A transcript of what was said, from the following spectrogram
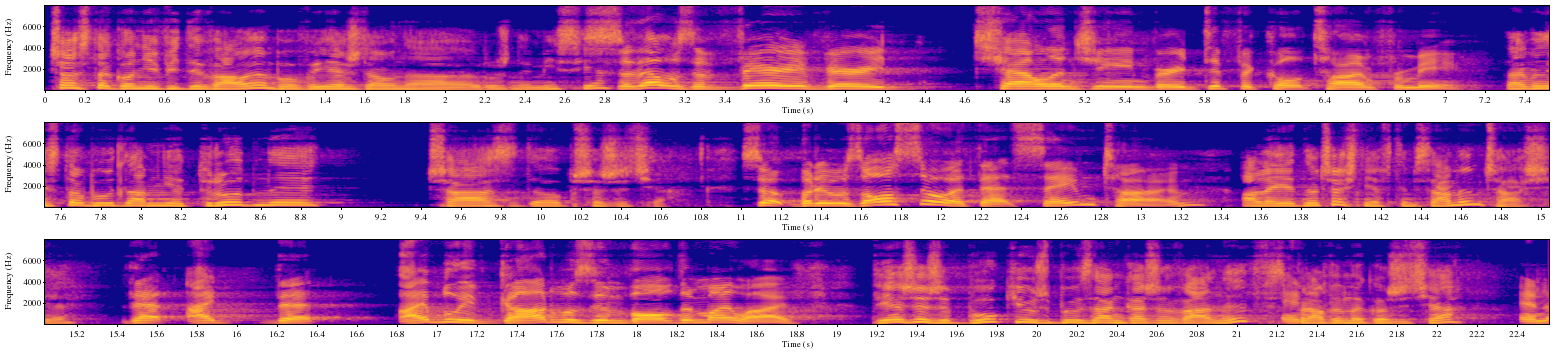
często go nie widywałem, bo wyjeżdżał na różne misje. So that was a very, very challenging, very difficult time for me. Tak więc to był dla mnie trudny czas do przeżycia. So, but it was also at that same time Ale jednocześnie w tym samym czasie that I that I believe God was involved in my life. wierzę, że Bóg już był zaangażowany w sprawy mego życia. And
